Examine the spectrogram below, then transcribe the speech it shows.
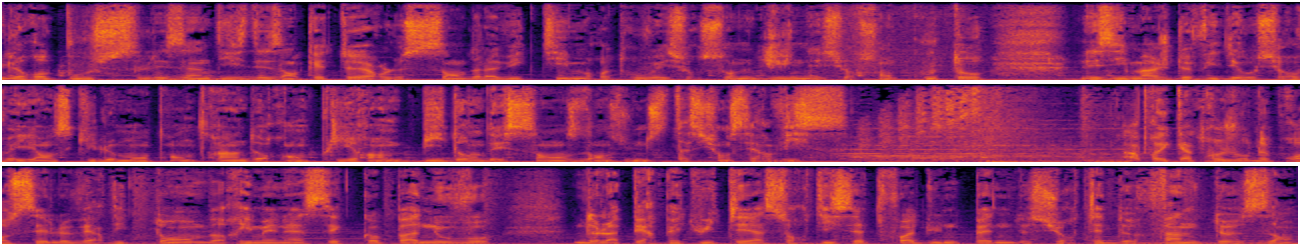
Il repousse les indices des enquêteurs, le sang de la victime, retrouvé sur son jean et sur son couteau, les images de vidéosurveillance qui le montrent en train de remplir un bidon d'essence dans une station-service. Après quatre jours de procès, le verdict tombe. Jiménez écope à nouveau de la perpétuité, assortie cette fois d'une peine de sûreté de 22 ans.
